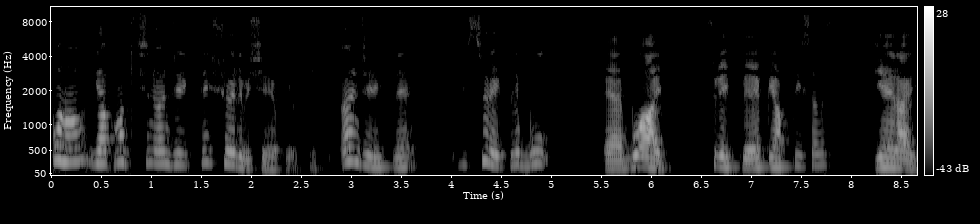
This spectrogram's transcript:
Bunu yapmak için öncelikle şöyle bir şey yapıyorsunuz. Öncelikle sürekli bu eğer bu ay sürekli hep yaptıysanız diğer ay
